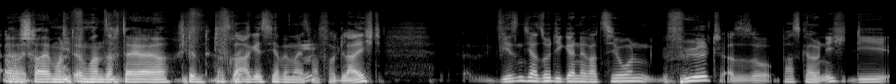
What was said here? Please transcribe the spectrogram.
äh, schreiben und die- irgendwann sagt er, ja, ja, Die, stimmt. die hast Frage recht. ist ja, wenn man jetzt Hm? mal vergleicht, wir sind ja so die Generation gefühlt, also so Pascal und ich, die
